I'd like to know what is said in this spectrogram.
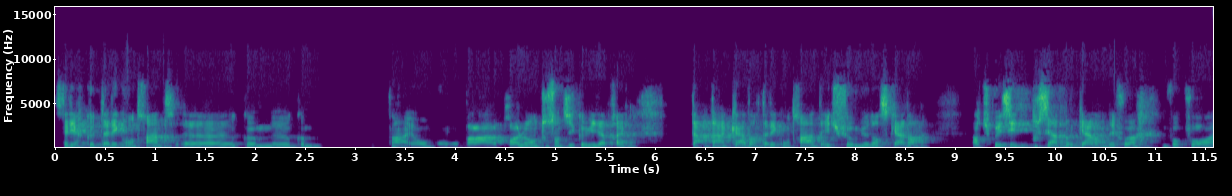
C'est-à-dire que tu as des contraintes, euh, comme, euh, comme, enfin, on, parlera probablement tous anti-Covid après. Tu as, un cadre, tu as des contraintes et tu fais au mieux dans ce cadre. Alors, tu peux essayer de pousser un peu le cadre, des fois, pour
